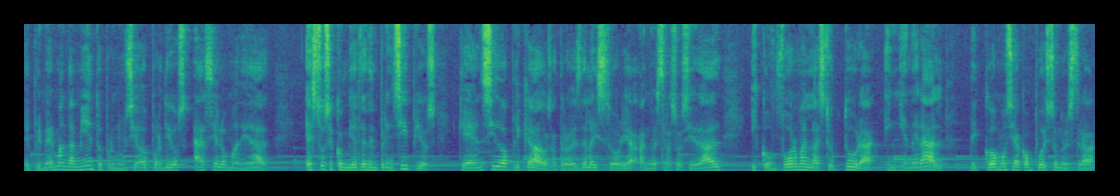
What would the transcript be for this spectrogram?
el primer mandamiento pronunciado por Dios hacia la humanidad. Estos se convierten en principios que han sido aplicados a través de la historia a nuestra sociedad y conforman la estructura en general de cómo se ha compuesto nuestra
